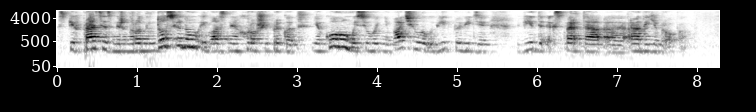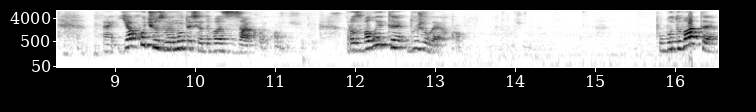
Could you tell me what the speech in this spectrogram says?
співпраця з міжнародним досвідом, і власне хороший приклад якого ми сьогодні бачили у відповіді від експерта е, Ради Європи. Е, Я хочу звернутися до вас з закликом. Розвалити дуже легко. Побудувати,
